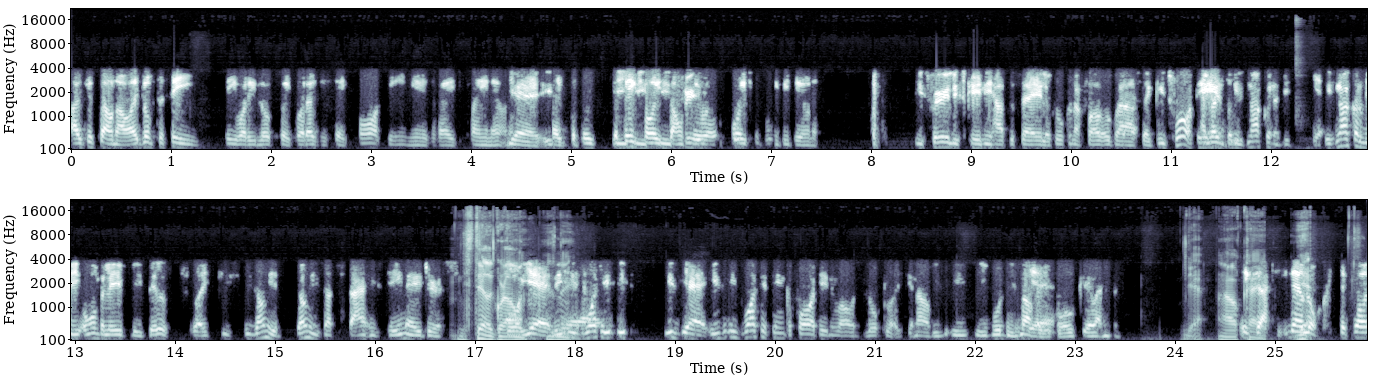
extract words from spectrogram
I just don't know. I'd love to see see what he looks like. But as you say, 14 years of age playing out, Yeah, like the big the big he- boys don't pretty- do it. Why should we be doing it? He's fairly skinny. I have to say, like looking at photographs, like he's 14, I like but he's not going to be. Yeah. He's not going to be unbelievably built. Like he's, he's only he's only that start. He's teenagers. He's still So growing. yeah, isn't he's, he? what he, he, he's, yeah, he's, he's what you think a 14 year old look like. You know, he, he, he would. He's not Yeah. very bulky or anything. Yeah. Okay. Exactly. Now Yeah. look, the guy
